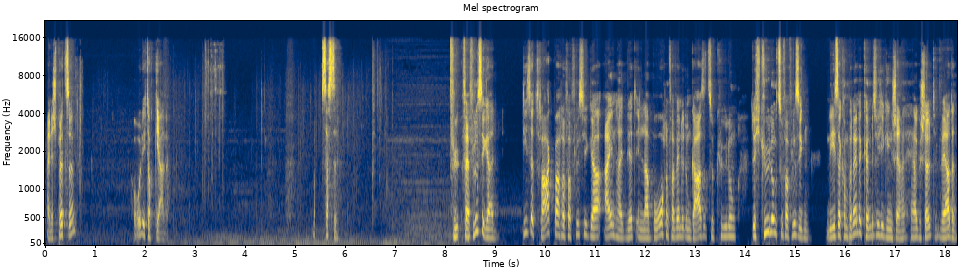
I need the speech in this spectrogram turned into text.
Eine Spritze? Hol ich doch gerne. Was das denn? Fl Verflüssiger. Diese tragbare Verflüssiger-Einheit wird in Laboren verwendet, um Gase zur Kühlung, durch Kühlung zu verflüssigen. Mit dieser Komponente können nützliche Gegenstände hergestellt werden.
